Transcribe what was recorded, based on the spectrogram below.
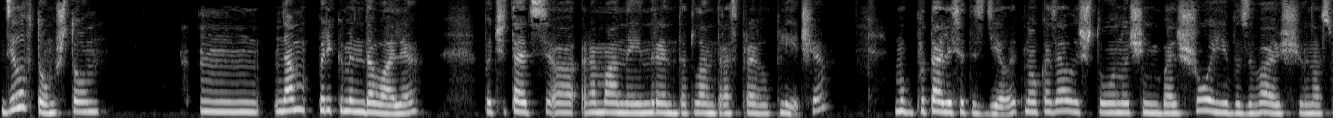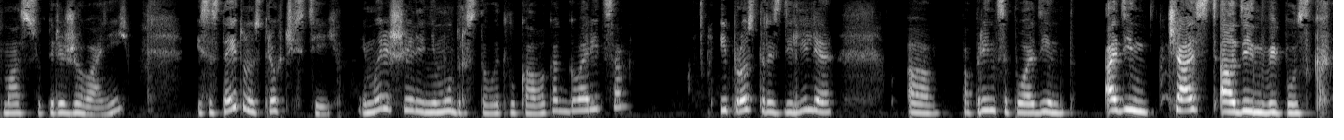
Дело в том, что нам порекомендовали почитать э, романы Инрент «Атлант расправил плечи», мы попытались это сделать, но оказалось, что он очень большой и вызывающий у нас массу переживаний. И состоит он из трех частей. И мы решили не мудрствовать лукаво, как говорится, и просто разделили а, по принципу один, один часть, один выпуск.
